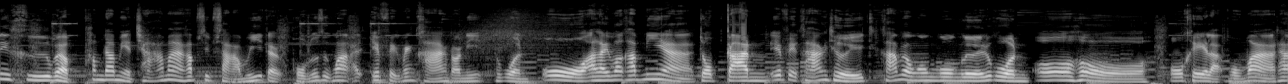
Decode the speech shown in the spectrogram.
นี่คือแบบทำดาเมจช้ามากครับ 13 วิ แต่ผมรู้สึกว่าเอฟเฟกต์แม่งค้างตอนนี้ทุกคน โอ้ อะไรวะครับเนี่ย จบกันเอฟเฟกต์ค้างเฉย ค้างแบบงงๆเลยทุกคน โอ้โห โอเคละผมว่าถ้า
